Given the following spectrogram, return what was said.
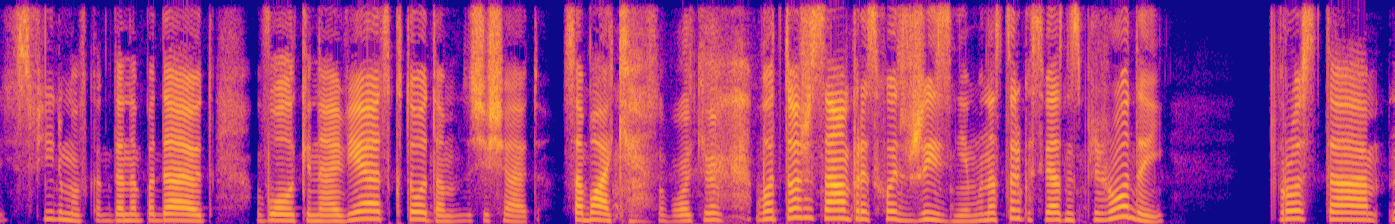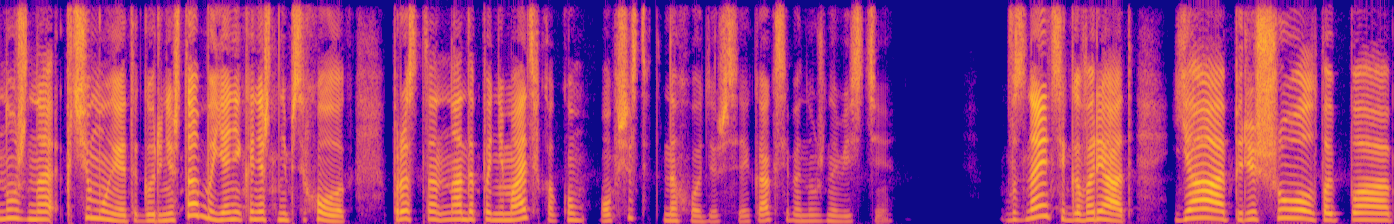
из фильмов, когда нападают волки на овец, кто там защищают? Собаки. Собаки. Вот то же самое происходит в жизни. Мы настолько связаны с природой, просто нужно... К чему я это говорю? Не чтобы, я, не, конечно, не психолог, просто надо понимать, в каком обществе ты находишься и как себя нужно вести. Вы знаете, говорят, я перешел по, по,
